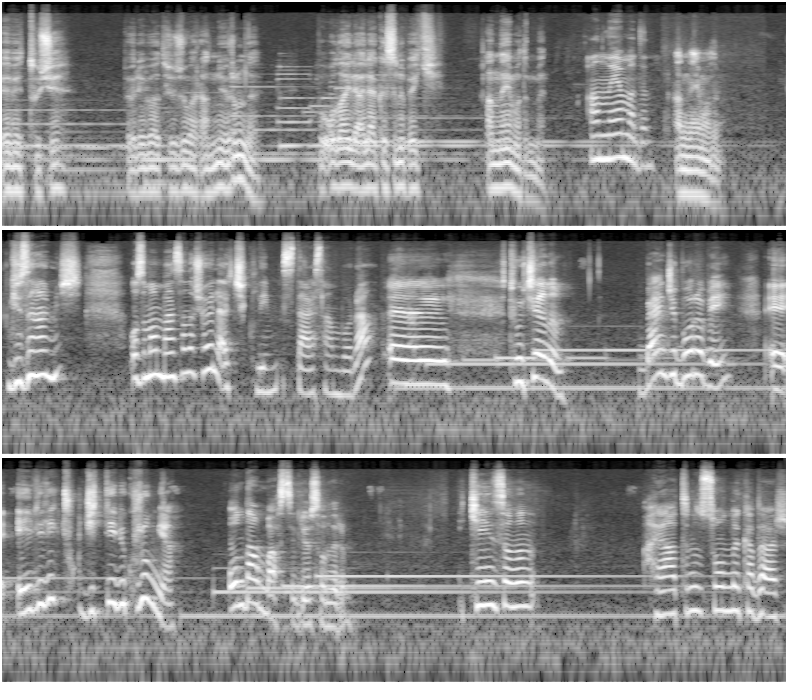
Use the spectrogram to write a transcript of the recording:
Evet Tuğçe. Böyle bir atasözü var anlıyorum da... ...bu olayla alakasını pek anlayamadım ben. Anlayamadın. Anlayamadım. Güzelmiş. O zaman ben sana şöyle açıklayayım istersen Bora. Ee, Tuğçe Hanım. Bence Bora Bey e, evlilik çok ciddi bir kurum ya. Ondan bahsediyor sanırım. İki insanın hayatının sonuna kadar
